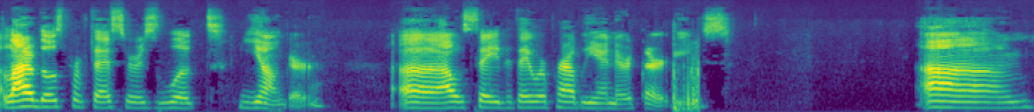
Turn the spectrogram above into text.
A lot of those professors looked younger. Uh, I would say that they were probably in their 30s. Um,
